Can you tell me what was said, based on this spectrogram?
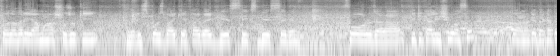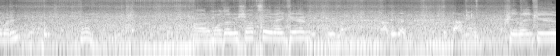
তো যাদের ইয়ামাহা সুজুকি যাদের sports bike FI bike BS six BS seven four যারা ক্রিটিক্যাল ইস্যু আছে, তো আমাকে দেখাতে পারেন। হ্যাঁ। আর মজার বিষয় হচ্ছে এই বাইকের এই বাইকের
